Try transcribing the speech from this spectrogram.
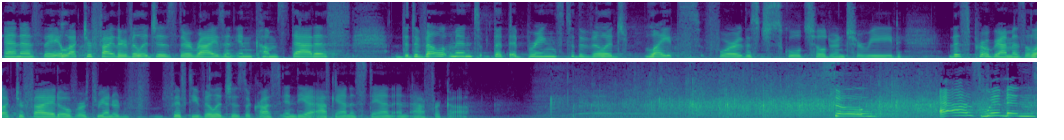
And as they electrify their villages, their rise in income status, the development that it brings to the village lights for the school children to read. This program has electrified over 350 villages across India, Afghanistan, and Africa. So, as women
